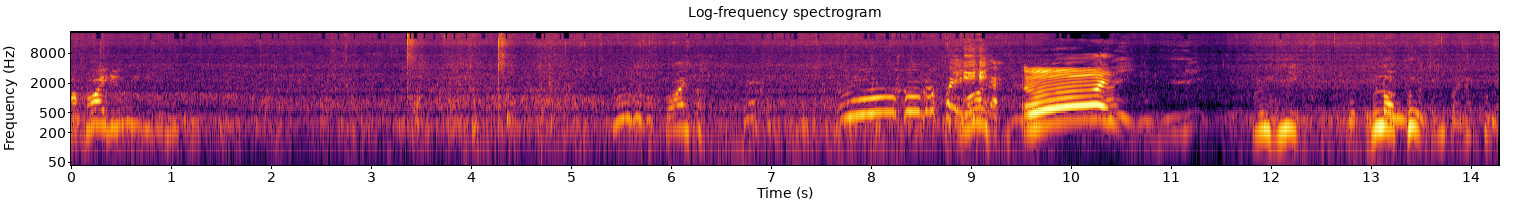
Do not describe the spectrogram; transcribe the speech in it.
กับคอยดึงคอยโอ้ ยโอ้ย มันหีมันหลอดพืชมันไปทั้งพืช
